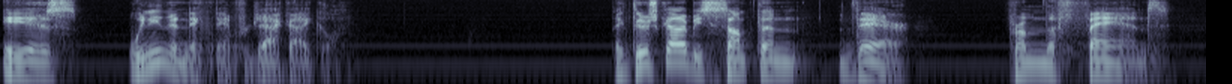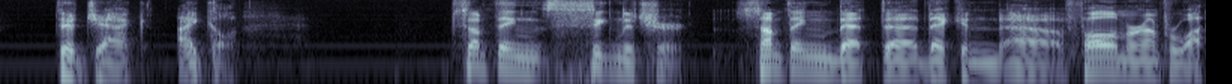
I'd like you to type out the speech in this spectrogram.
is we need a nickname for Jack Eichel. Like there's got to be something there from the fans to Jack Eichel. Something signature, something that uh, that can uh, follow him around for a while.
